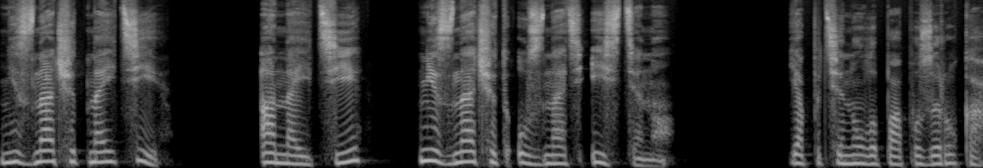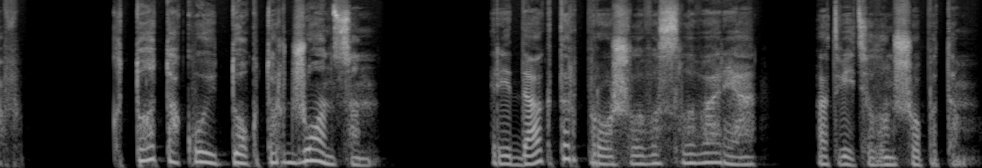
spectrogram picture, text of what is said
не значит найти, а найти не значит узнать истину. Я потянула папу за рукав. «Кто такой доктор Джонсон?» «Редактор прошлого словаря», — ответил он шепотом.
